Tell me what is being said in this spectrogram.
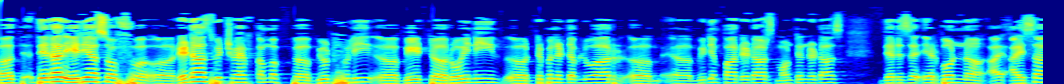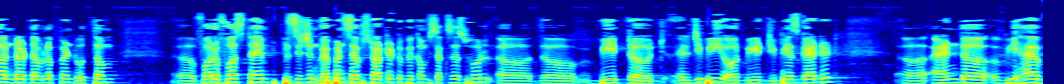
Uh, th- there are areas of uh, uh, radars which have come up uh, beautifully, uh, be it uh, Rohini, uh, triple LWR, um, medium power radars, mountain radars. There is a airborne AESA under development, Uttam. For the first time, precision weapons have started to become successful, the, be it LGB or be it GPS guided. And we have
